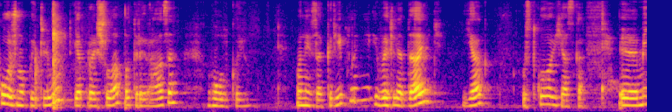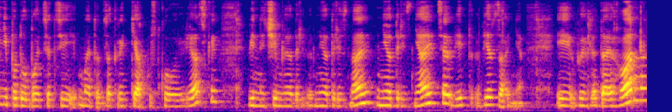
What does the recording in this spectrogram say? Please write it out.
кожну петлю я пройшла по три рази голкою. Вони закріплені і виглядають як хусткова в'язка. Е, Мені подобається цей метод закриття хусткової в'язки. Він нічим не одрізнає- від в'язання. І виглядає гарно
